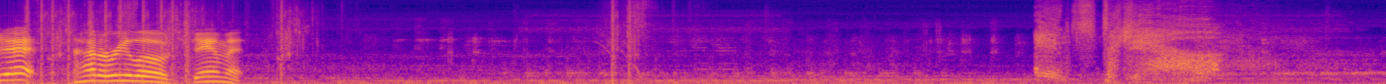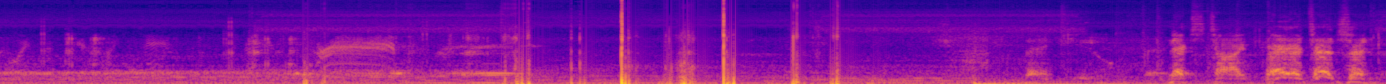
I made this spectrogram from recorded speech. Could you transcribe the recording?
Shit! I had to reload. Damn it. Next time, pay attention!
